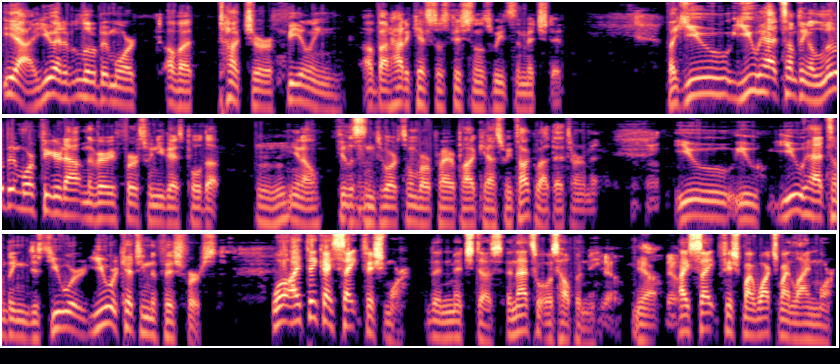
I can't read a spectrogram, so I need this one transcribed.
yeah, you had a little bit more of a touch or a feeling about how to catch those fish in those weeds than Mitch did. Like you, you had something a little bit more figured out in the very first when you guys pulled up. Mhm. You know, if you listen to our, some of our prior podcasts, when we talk about that tournament, Mhm. you, you, you had something. Just you were, you were catching the fish first. well, I think I sight fish more than Mitch does, and that's what was helping me. Yeah. Yeah, I sight fish my watch my line more.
